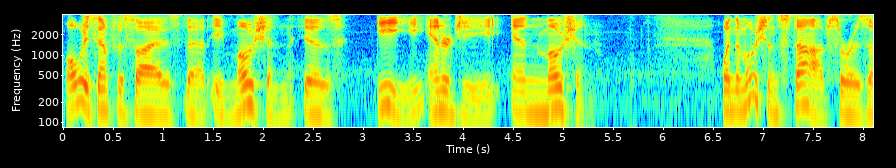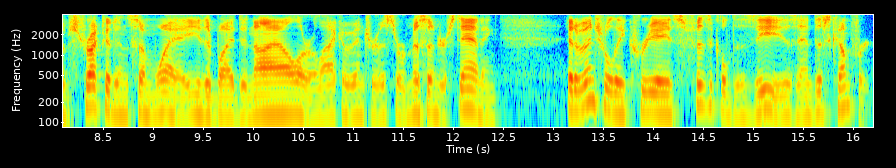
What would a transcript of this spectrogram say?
always emphasized that emotion is E, energy, in motion. When the motion stops or is obstructed in some way, either by denial or lack of interest or misunderstanding, it eventually creates physical disease and discomfort.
